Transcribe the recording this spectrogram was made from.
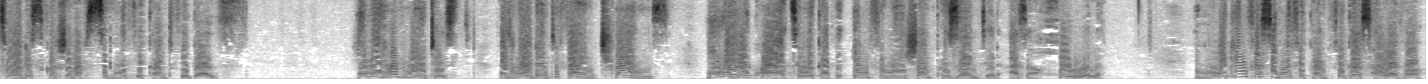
to our discussion of significant figures. You may have noticed that in identifying trends, you are required to look at the information presented as a whole. In looking for significant figures, however,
